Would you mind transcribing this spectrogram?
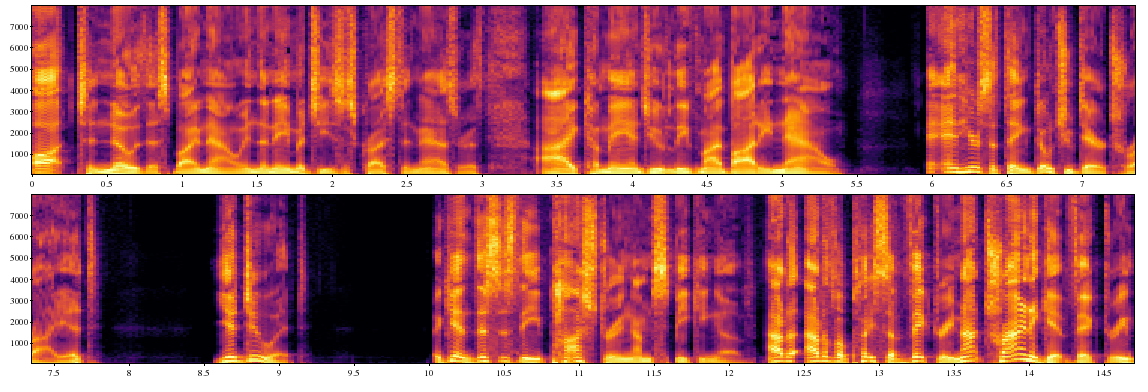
ought to know this by now. In the name of Jesus Christ of Nazareth, I command you to leave my body now. And here's the thing don't you dare try it. You do it. Again, this is the posturing I'm speaking of. Out of, out of a place of victory, not trying to get victory,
